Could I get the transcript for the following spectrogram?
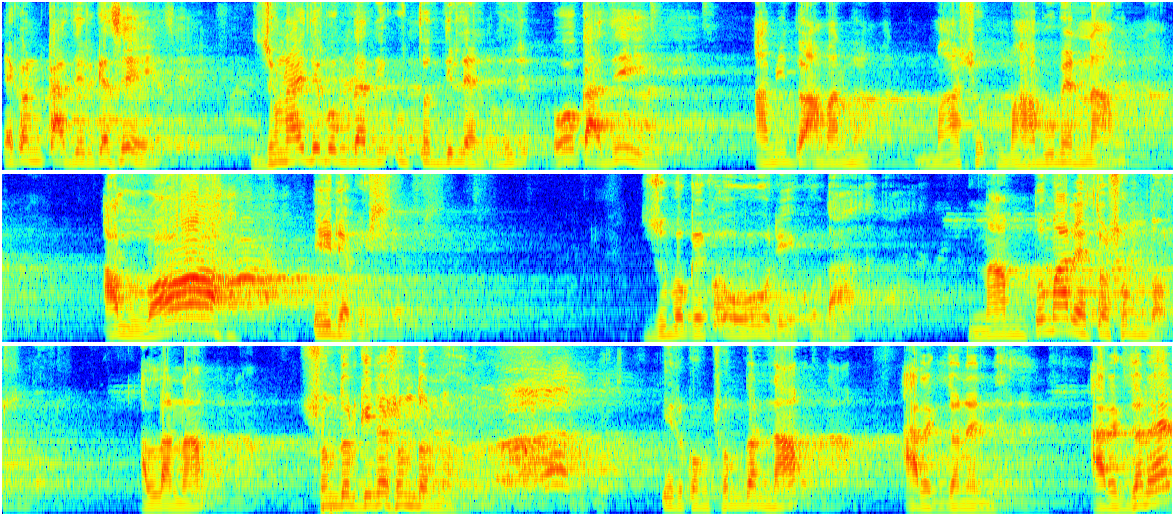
এখন কাজের কাছে জুনাইদে বগদাদি উত্তর দিলেন ও কাজী, আমি তো আমার মাসুক মাহবুবের নাম। আল্লাহ এইটা কইছি। যুবকে কো ও রে খোদা, নাম তোমার এত সুন্দর। আল্লাহ নাম সুন্দর কিনা সুন্দর নয় এরকম সুন্দর নাম আরেকজনের নেই। আরেকজনের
